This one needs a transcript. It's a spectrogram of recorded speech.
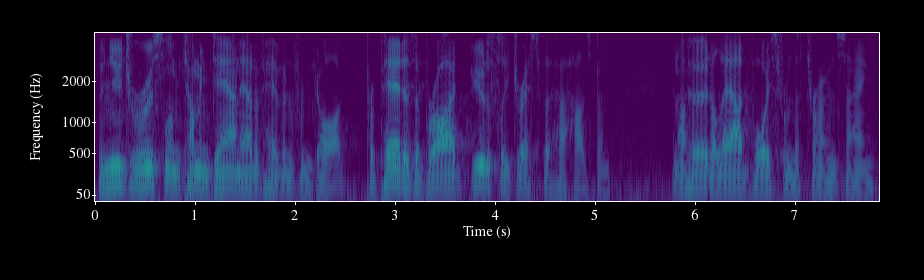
the new Jerusalem, coming down out of heaven from God, prepared as a bride, beautifully dressed for her husband. And I heard a loud voice from the throne saying,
